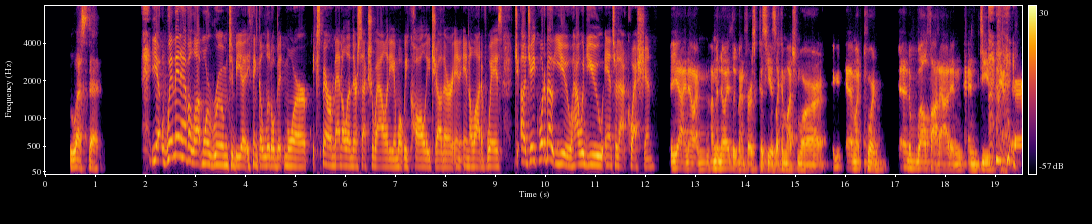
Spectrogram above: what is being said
less than. Yeah, women have a lot more room to be, I think, a little bit more experimental in their sexuality and what we call each other in, in a lot of ways. Uh, Jake, what about you? How would you answer that question? Yeah, I know. I'm I'm annoyed Luke went first because he is like a much more a much more uh, well thought out and and deep answer.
